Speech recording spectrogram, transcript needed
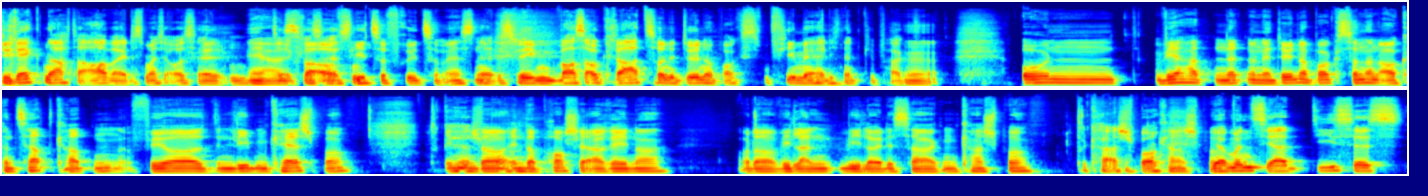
Direkt nach der Arbeit, das mache ich auch selten. Ja, Direkt es war auch essen. viel zu früh zum Essen. Ja, deswegen war es auch gerade so eine Dönerbox. Viel mehr hätte ich nicht gepackt. Ja. Und wir hatten nicht nur eine Dönerbox, sondern auch Konzertkarten für den lieben Casper in der, in der Porsche Arena. Oder wie, wie Leute sagen, Kasper. Der Kasper. Wir haben uns ja dieses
